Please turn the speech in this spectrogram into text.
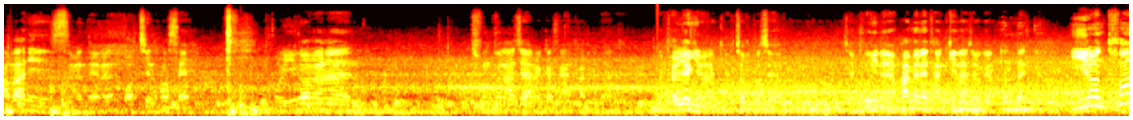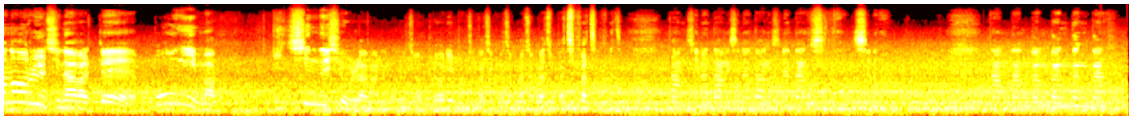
가만히 있으면 되는 멋진 허세. 뭐 이거면은 충분하지 않을까 생각합니다. 전략이만 할게요. 저 보세요. 저 보이나요? 화면에 담기나 저게? 안 당겨. 이런 터널을 지나갈 때 뽕이 막 미친 듯이 올라가는 거죠. 저 별이 반짝반짝반짝반짝반짝반짝. 당신은 당신은 당신은 당신은 당신은 땅땅땅땅땅땅.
